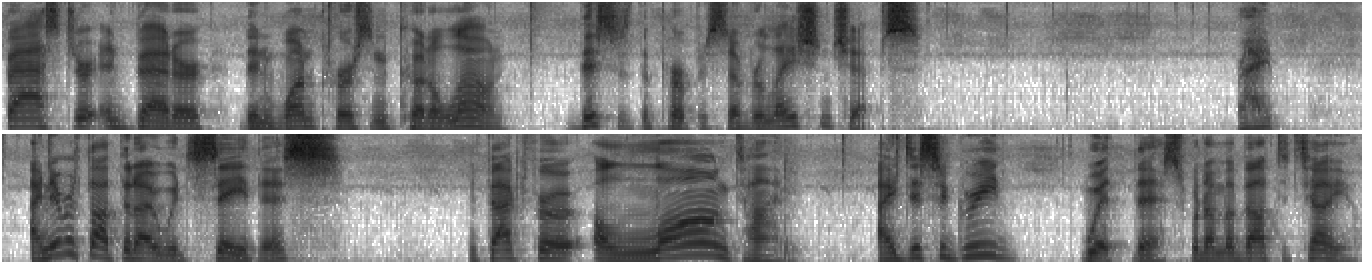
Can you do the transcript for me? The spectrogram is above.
faster and better than one person could alone. This is the purpose of relationships. Right? I never thought that I would say this. In fact, for a long time, I disagreed with this, what I'm about to tell you.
